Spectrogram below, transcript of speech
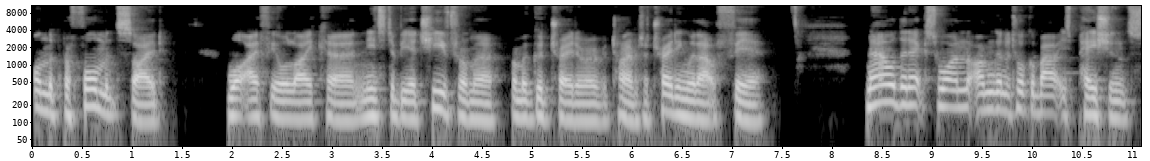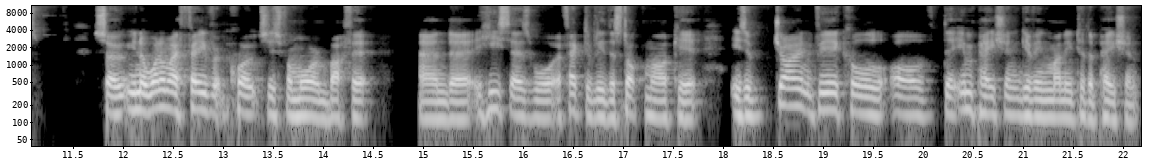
on the performance side what I feel like uh, needs to be achieved from a from a good trader over time. So trading without fear. Now the next one I'm going to talk about is patience. So you know one of my favorite quotes is from Warren Buffett, and uh, he says, well, effectively, the stock market is a giant vehicle of the impatient giving money to the patient.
